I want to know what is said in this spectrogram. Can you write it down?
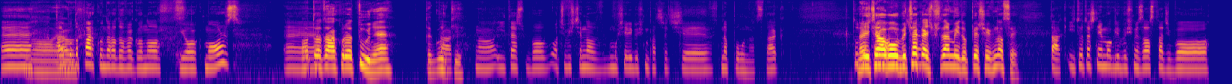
E, No, ja albo już- do Parku Narodowego North York Moors. E, No to, to akurat tu, nie? Te górki. Tak, no i też, bo oczywiście no, musielibyśmy patrzeć e, na północ, tak? Tu no też i nie trzeba byłoby moglibyśmy- czekać przynajmniej do pierwszej w nocy. Tak, i tu też nie moglibyśmy zostać, bo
